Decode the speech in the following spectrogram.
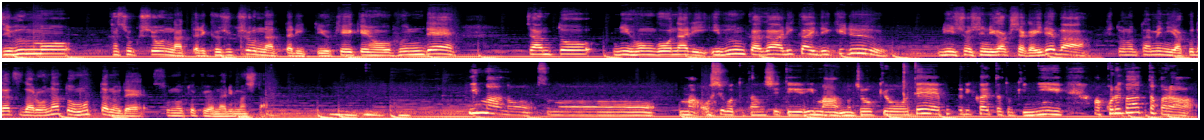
自分も過食症になったり拒食症になったりっていう経験を踏んでちゃんと日本語なり異文化が理解できる臨床心理学者がいれば人のために役立つだろうなと思ったのでその時はなりました。今のその、まあ、お仕事楽しいっていう今の状況で振り返った時にあこれがあったから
